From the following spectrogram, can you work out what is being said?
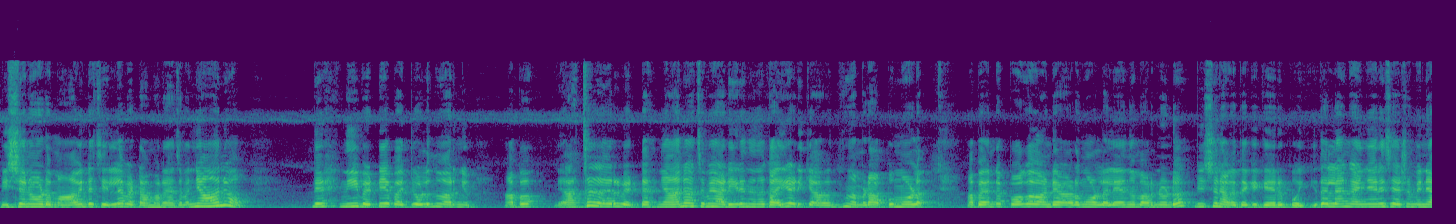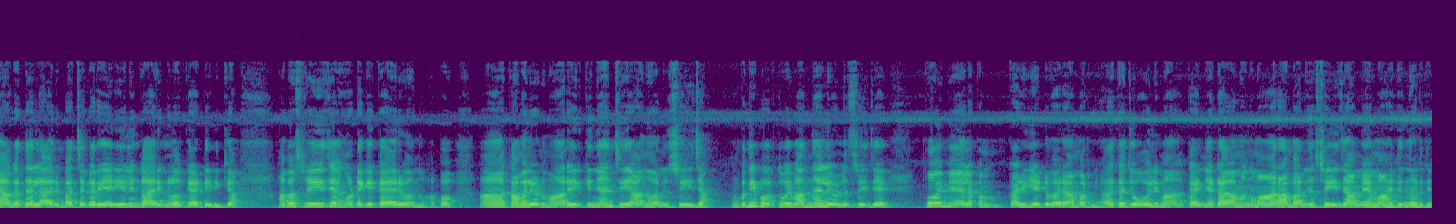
വിശ്വനോട് മാവിന്റെ ചില്ല വെട്ടാൻ പറഞ്ഞു. അച്ഛമ്മ ഞാനോ? ദേ നീ വെട്ടിയേ പറ്റുള്ളൂ എന്ന് പറഞ്ഞു. അപ്പോൾ അച്ഛ കയറി വെട്ട്. ഞാനും അച്ഛമ്മയും അടിയിൽ നിന്ന് കൈ അടിക്കാവുന്നു നമ്മുടെ അപ്പുമോൾ. അപ്പോൾ എന്റെ പുക വേണ്ടേ അടങ്ങുള്ളല്ലേ എന്ന് പറഞ്ഞുകൊണ്ട് വിഷുവിനകത്തേക്ക് കയറിപ്പോയി ഇതെല്ലാം കഴിഞ്ഞതിന് ശേഷം പിന്നെ അകത്ത് എല്ലാവരും പച്ചക്കറി അരിയലും കാര്യങ്ങളൊക്കെ ആയിട്ട് ഇരിക്കുക അപ്പോൾ ശ്രീജ അങ്ങോട്ടേക്ക് കയറി വന്നു. അപ്പോൾ കമലയോട് മാറിയിരിക്കും. ഞാൻ ചെയ്യാമെന്ന് പറഞ്ഞു ശ്രീജ. അപ്പോൾ നീ പുറത്ത് പോയി വന്നല്ലേ ഉള്ളൂ ശ്രീജയെ പോയി മേലൊക്കെ കഴുകിയിട്ട് വരാൻ പറഞ്ഞു. അതൊക്കെ ജോലി മാ കഴിഞ്ഞിട്ടാകുമ്പോൾ അങ്ങ് മാറാൻ പറഞ്ഞു ശ്രീജ അമ്മയെ മാറ്റി നിർത്തി.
